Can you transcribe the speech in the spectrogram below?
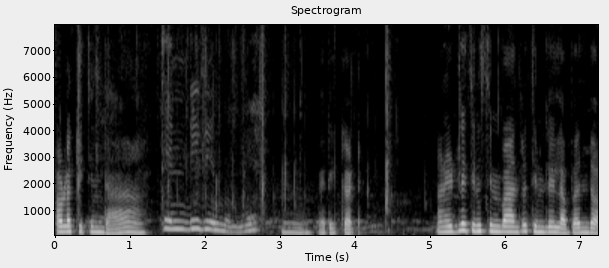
ಅವಳಕ್ಕಿ ತಿಂದ? ತಿಂದಿದ್ದೀನಿ ಮಮ್ಮಿ. ಹ್ಞೂ ವೆರಿ ಗುಡ್ ನಾನು ಇಡ್ಲಿ ತಿನ್ನಿಸ್ತೀನಿ ಬಾ ಅಂದರೆ ತಿನ್ನಲಿಲ್ಲ ಬಂದು.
